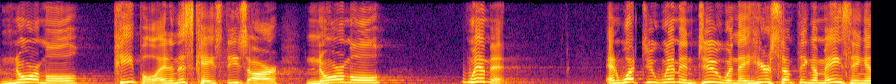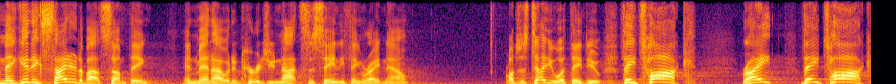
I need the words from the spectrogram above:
normal people. And in this case, these are normal women. And what do women do when they hear something amazing and they get excited about something? And men, I would encourage you not to say anything right now. I'll just tell you what they do. They talk, right? They talk.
